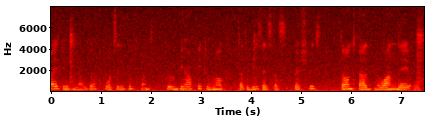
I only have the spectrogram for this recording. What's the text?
I didn't know that. What's the difference? You'll be happy to know that the business specialists don't have one day off.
